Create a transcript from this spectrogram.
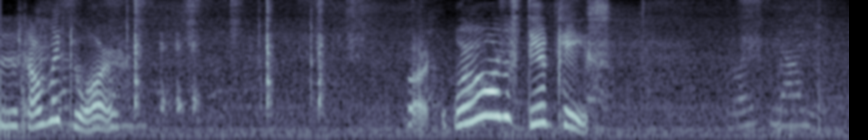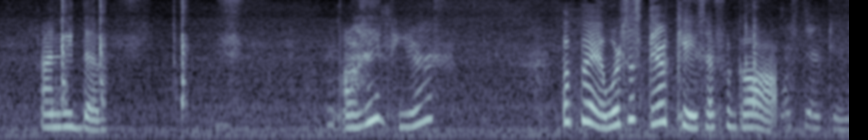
No. Cause it sounds like you are. Where where are the staircase? I need them. Are they in here? Pepe, where's the staircase? I forgot. What staircase?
